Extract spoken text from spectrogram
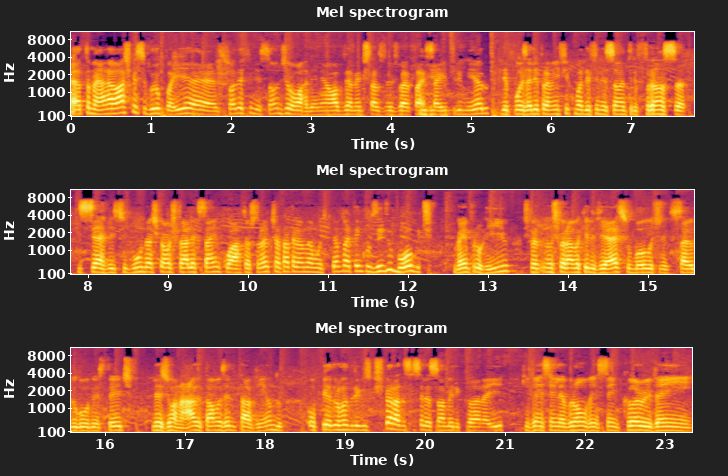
É, também. Eu acho que esse grupo aí é só definição de de ordem, né? Obviamente, Estados Unidos vai, vai sair primeiro. Depois, ali, para mim, fica uma definição entre França e Sérvia em segundo. Acho que a Austrália que sai em quarto. A Austrália que já tá treinando há muito tempo vai ter, inclusive, o Bogut. Vem pro Rio. Não esperava que ele viesse. O Bogut saiu do Golden State lesionado e tal, mas ele tá vindo. O Pedro Rodrigues, o que esperar dessa seleção americana aí, que vem sem LeBron, vem sem Curry, vem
